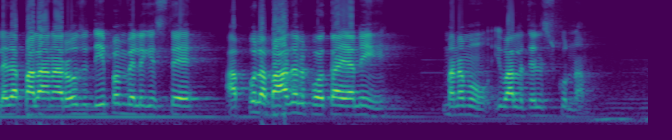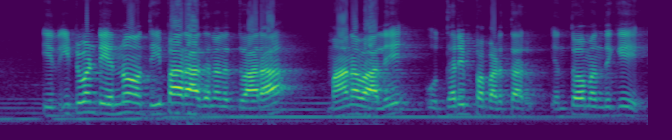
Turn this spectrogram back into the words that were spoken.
లేదా పలానా రోజు దీపం వెలిగిస్తే అప్పుల బాధలు పోతాయని మనము ఇవాళ తెలుసుకున్నాం. ఇటువంటి ఎన్నో దీపారాధనల ద్వారా మానవాళి ఉద్ధరింపబడతారు. ఎంతోమందికి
